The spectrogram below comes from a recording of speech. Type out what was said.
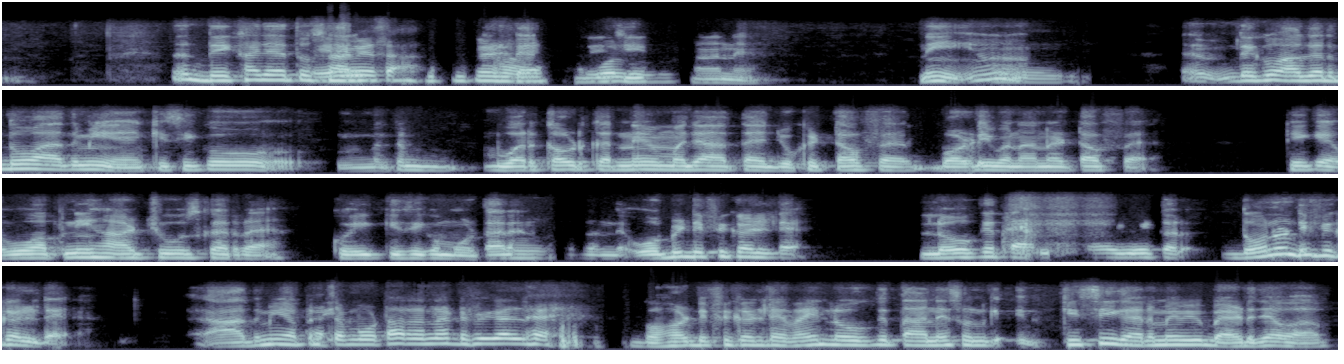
तो देखा जाए तो सारी डिफ़िकल्ट है सारी चीज़ आसान है नहीं हम्म। देखो अगर दो आदमी हैं किसी को मतलब वर्कआउट करने में मज़ा आता है जो कि टफ है बॉडी बनाना टफ है ठीक है वो अपनी हार्ट चूज़ कर रहा है कोई किसी को मोटा रहना हम्म। पसंद है वो भी डिफ़िकल्ट है। लोगों के ये कर दोनों डिफ़िकल्ट है। आदमी अपने अच्छा मोटा रहना डिफ़िकल्ट है। बहुत डिफ़िकल्ट है भाई लोगों के ताने सुन के किसी घर में भी बैठ जाओ आप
